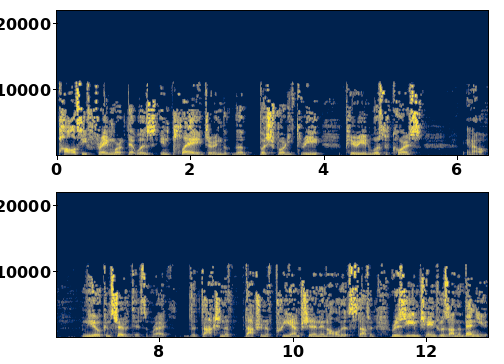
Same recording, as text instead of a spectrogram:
policy framework that was in play during the, the Bush 43 period was of course, you know, neoconservatism, right? The doctrine of, doctrine of preemption and all this stuff and regime change was on the menu.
